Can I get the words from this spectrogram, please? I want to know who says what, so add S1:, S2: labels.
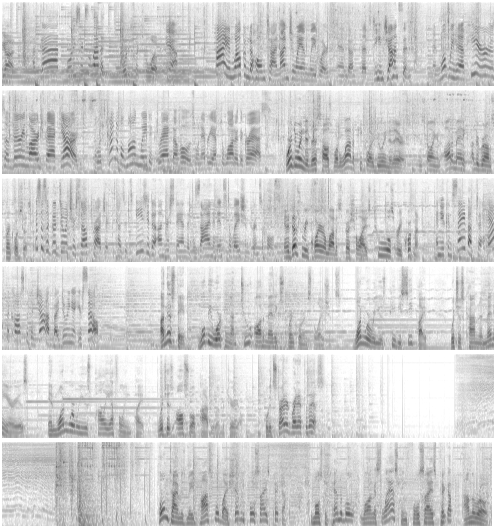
S1: got?
S2: I've got 4611.
S1: 4611.
S2: Yeah. Hi, and welcome to Hometime. I'm Joanne Liebeler, and uh, that's Dean Johnson. And what we have here is a very large backyard, so it's kind of a long way to drag the hose whenever you have to water the grass.
S1: We're doing to this house what a lot of people are doing to theirs, installing an automatic underground sprinkler system.
S2: This is a good do-it-yourself project because it's easy to understand the design and installation principles.
S1: And it doesn't require a lot of specialized tools or equipment.
S2: And you can save up to half the cost of the job by doing it yourself.
S3: On this tape, we'll be working on two automatic sprinkler installations. One where we use PVC pipe, which is common in many areas, and one where we use polyethylene pipe, which is also a popular material. We'll get started right after this. Hometime is made possible by Chevy full-size pickup, the most dependable, longest-lasting full-size pickup on the road.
